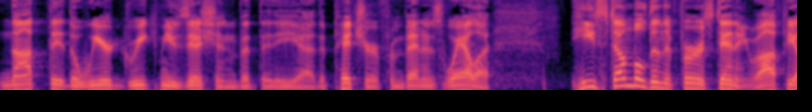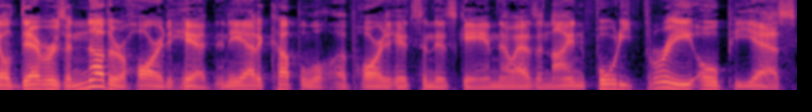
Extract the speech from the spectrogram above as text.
not the, the weird Greek musician, but the uh, the pitcher from Venezuela. He stumbled in the first inning. Rafael Devers another hard hit, and he had a couple of hard hits in this game. Now has a 943 OPS.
